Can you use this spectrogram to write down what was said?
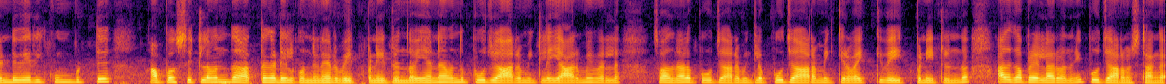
ரெண்டு பேரையும் கும்பிட்டு ஆப்போசிட்டில் வந்து அத்தை கடையில் கொஞ்ச நேரம் வெயிட் பண்ணிகிட்டு இருந்தோம். ஏன்னா வந்து பூஜை ஆரம்பிக்கல யாருமே வரல. ஸோ அதனால் பூஜை ஆரம்பிக்கல. பூஜை ஆரம்பிக்கிற வரைக்கும் வெயிட் பண்ணிகிட்டு இருந்தோம். அதுக்கப்புறம் எல்லோரும் வந்து பூஜை ஆரம்பிச்சிட்டாங்க.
